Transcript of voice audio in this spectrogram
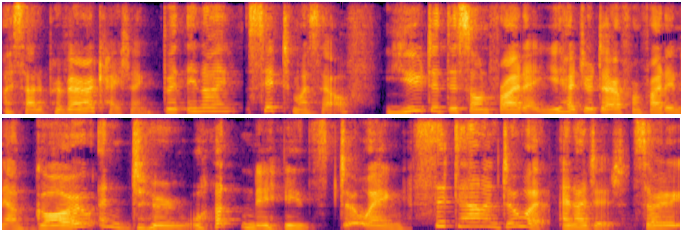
I started prevaricating, but then I said to myself, you did this on Friday. You had your day off on Friday. Now go and do what needs doing. Sit down and do it. And I did. So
